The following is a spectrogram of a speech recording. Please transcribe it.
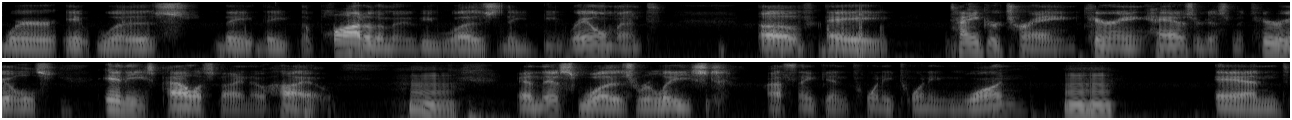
where it was the, the the plot of the movie was the derailment of a tanker train carrying hazardous materials in East Palestine, Ohio. Hmm. And this was released, I think, in 2021. Mm-hmm. And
